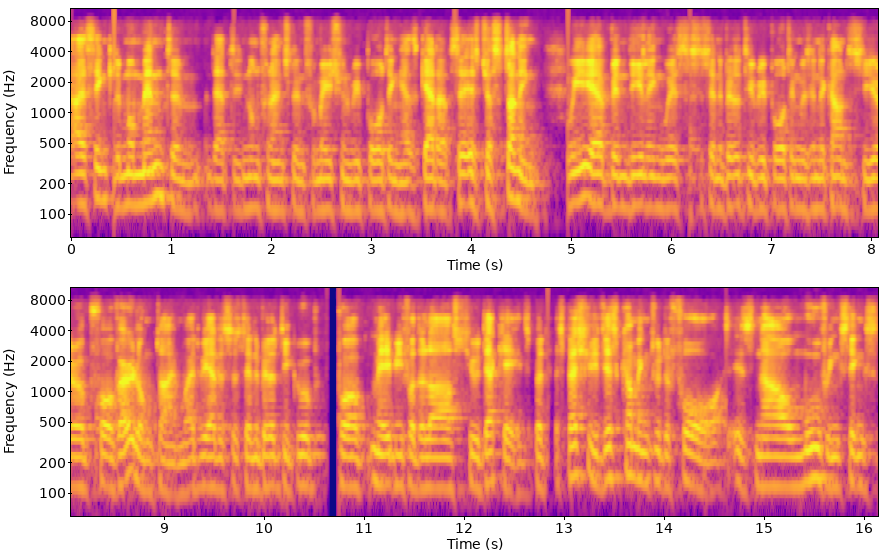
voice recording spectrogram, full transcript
I think the momentum that the non-financial information reporting has gathered is just stunning. We have been dealing with sustainability reporting within Accountancy Europe for a very long time, right? We had a sustainability group for maybe for the last few decades, but especially this coming to the fore is now moving things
